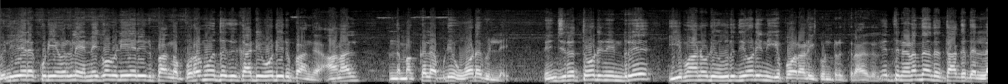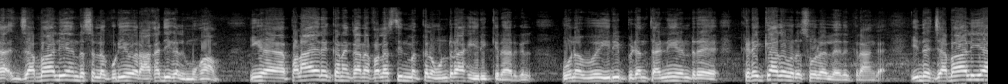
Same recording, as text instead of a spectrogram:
வெளியேறக்கூடியவர்கள் என்னைக்கோ வெளியேறி இருப்பாங்க புறமுகத்துக்கு காட்டி ஓடி இருப்பாங்க ஆனால் அந்த மக்கள் அப்படியே ஓடவில்லை. நெஞ்சிரத்தோடு நின்று ஈமானுடைய உறுதியோடு இன்னைக்கு போராடி கொண்டிருக்கிறார்கள். நேற்று நடந்த அந்த தாக்குதலில் ஜபாலியா என்று சொல்லக்கூடிய ஒரு அகதிகள் முகாம் இங்கே பலாயிரக்கணக்கான பலஸ்தீன் மக்கள் ஒன்றாக இருக்கிறார்கள். உணவு இருப்பிடம் தண்ணீர் என்று கிடைக்காத ஒரு சூழலில் இருக்கிறாங்க. இந்த ஜபாலியா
